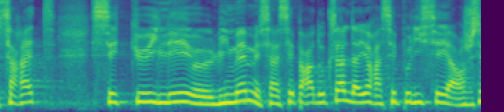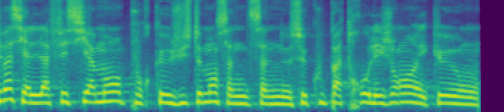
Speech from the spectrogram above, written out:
s'arrête, c'est qu'il est, lui-même, et c'est assez paradoxal d'ailleurs, assez policé. Alors je sais pas si elle l'a fait sciemment pour que justement ça ne, secoue pas trop les gens et qu'on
